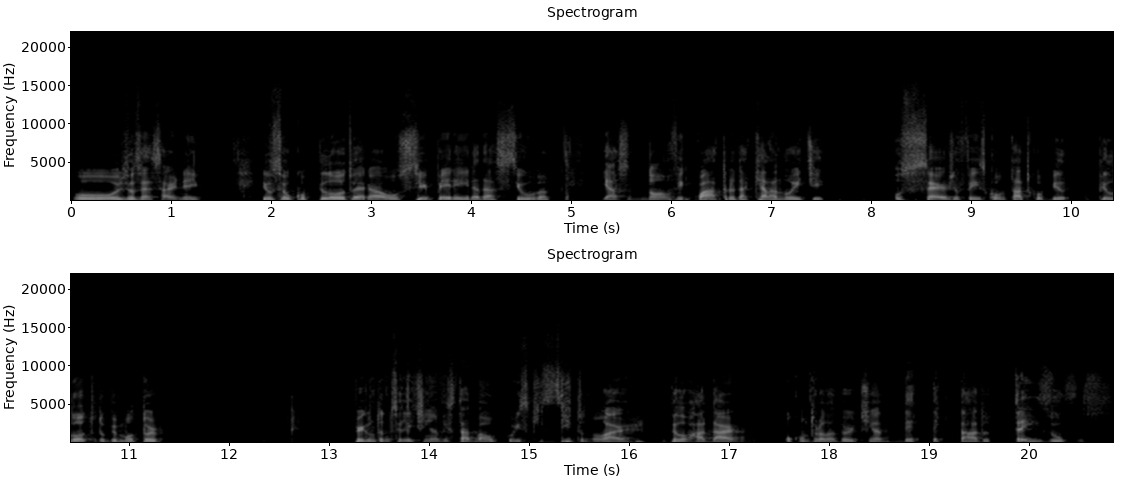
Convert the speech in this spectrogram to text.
o José Sarney e o seu copiloto era o Cir Pereira da Silva. E às 9 e 04 daquela noite, o Sérgio fez contato com o piloto do bimotor, perguntando se ele tinha avistado algo esquisito no ar. Pelo radar, o controlador tinha detectado três UFOs,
